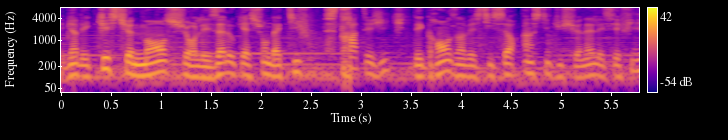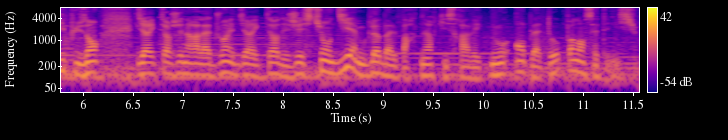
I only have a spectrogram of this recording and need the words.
eh des questionnements sur les allocations d'actifs stratégiques des grands investisseurs institutionnels. Et c'est Philippe Usan, directeur général adjoint et directeur des gestions d'IM Global Partner qui sera avec nous en plateau pendant cette émission.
